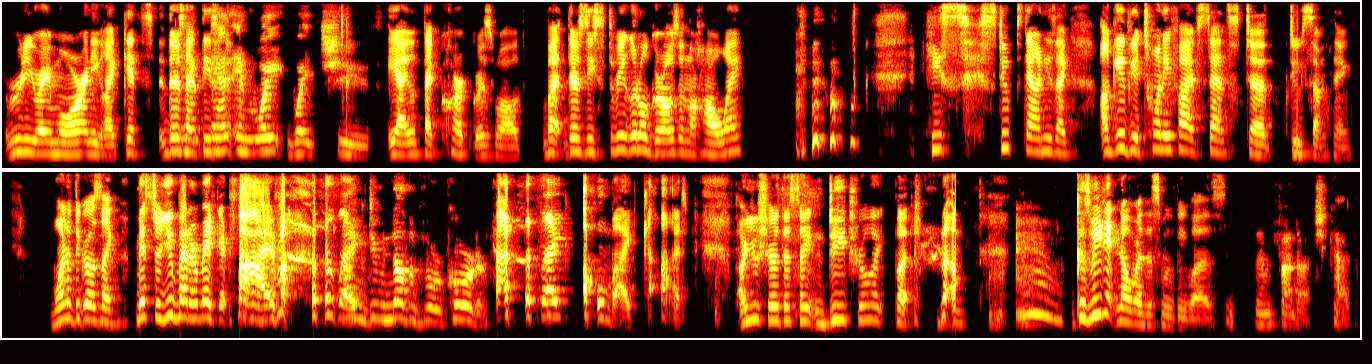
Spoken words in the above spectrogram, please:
Rudy Ray Moore, and he like gets there's like and, these and, and white white shoes. yeah, he looked like Clark Griswold. But there's these three little girls in the hallway. he stoops down. He's like, "I'll give you 25 cents to do something." One of the girls like, "Mister, you better make it five. I was I like, ain't do nothing for a quarter. I was like, "Oh my god, are you sure this ain't in Detroit?" But because we didn't know where this movie was, then found out Chicago.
